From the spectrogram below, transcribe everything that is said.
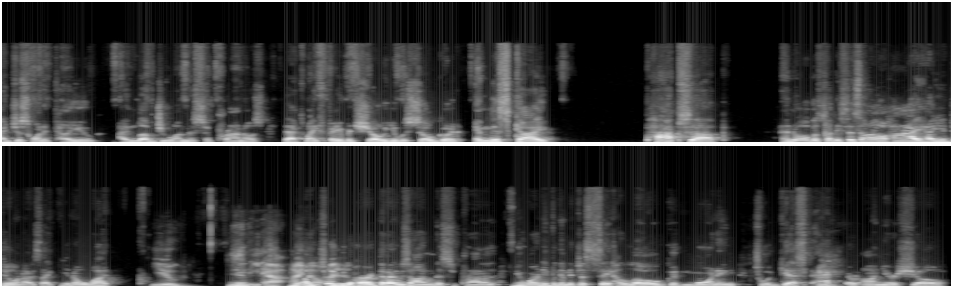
I just want to tell you, I loved you on The Sopranos. That's my favorite show. You were so good. And this guy pops up and all of a sudden he says, Oh, hi, how you doing? I was like, you know what? You, You, yeah, I know. until I you heard that I was on The Sopranos, you weren't even going to just say hello, good morning to a guest actor on your show.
